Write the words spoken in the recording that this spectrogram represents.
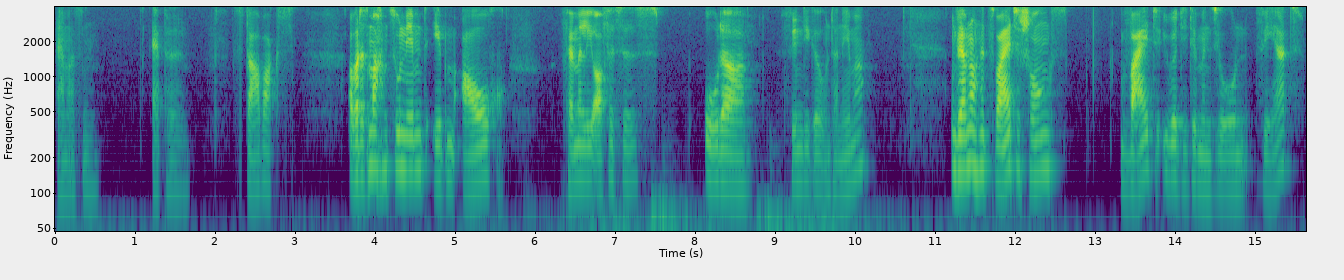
Amazon, Apple, Starbucks, aber das machen zunehmend eben auch Family Offices oder findige Unternehmer. Und wir haben noch eine zweite Chance, weit über die Dimension Wert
